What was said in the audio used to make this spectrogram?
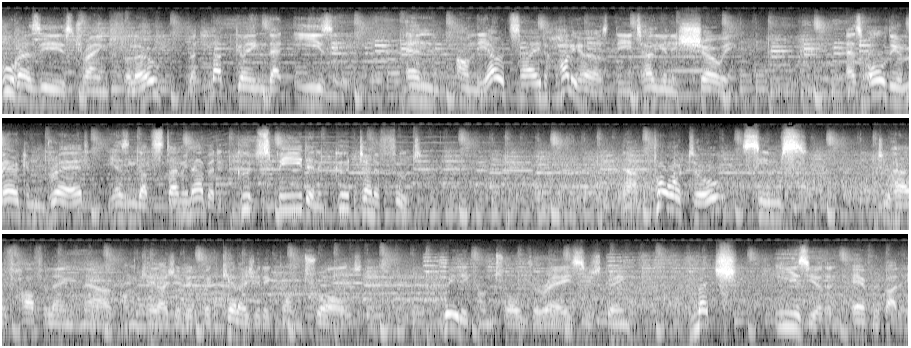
Ourasi is trying to follow, but not going that easy. And on the outside, Hollyhurst, the Italian, is showing. As all the American bred, he hasn't got stamina, but a good speed and a good turn of foot. Now, Porto seems to have half a length now on Queila but Gédé controls, really controls the race. He's going much easier than everybody,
